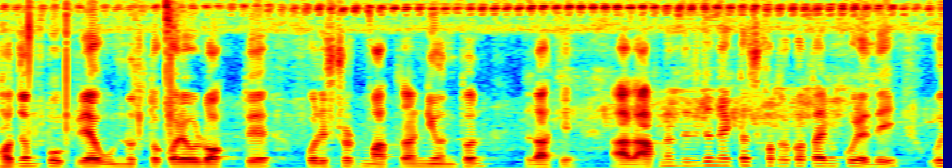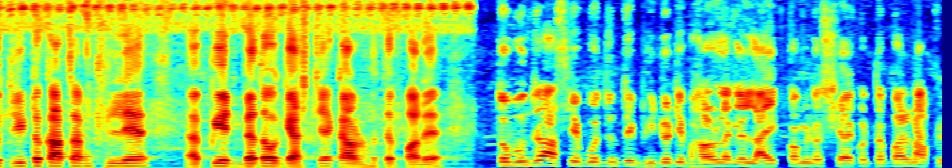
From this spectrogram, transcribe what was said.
হজম প্রক্রিয়া উন্নত করে ও রক্তে কোলেস্ট্রল মাত্রা নিয়ন্ত্রণ রাখে। আর আপনাদের জন্য একটা সতর্কতা আমি করে দিই, অতিরিক্ত কাঁচা আম খেলে পেট ব্যথা ও গ্যাস্ট্রিকের কারণ হতে পারে। তো বন্ধুরা, আজকে পর্যন্ত ভিডিওটি ভালো লাগলে লাইক, কমেন্ট ও শেয়ার করতে পারেন। আপনি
